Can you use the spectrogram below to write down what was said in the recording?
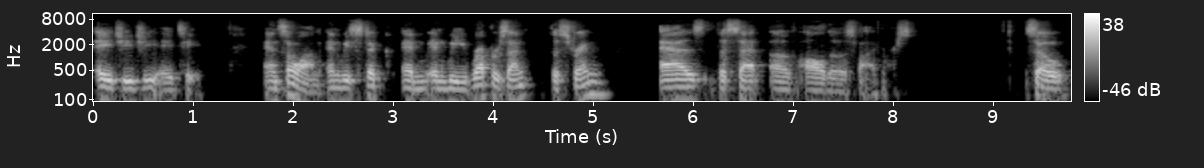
A-G-G-A-T, and so on. And we stick and, and we represent the string as the set of all those five mers. So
